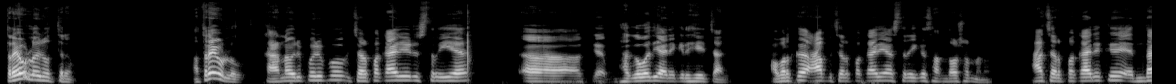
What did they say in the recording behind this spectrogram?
അത്രേ ഉള്ളൂ ഒരു ഉത്തരം. അത്രേ ഉള്ളൂ. കാരണം ഒരു ഇപ്പോൾ ചെറുപ്പക്കാരി ഒരു സ്ത്രീയെ ഭഗവതി അനുഗ്രഹിച്ചാൽ അവർക്ക് ആ ചെറുപ്പക്കാരി ആ സ്ത്രീക്ക് സന്തോഷം വേണം. ആ ചെറുപ്പക്കാരിക്ക് എന്താ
